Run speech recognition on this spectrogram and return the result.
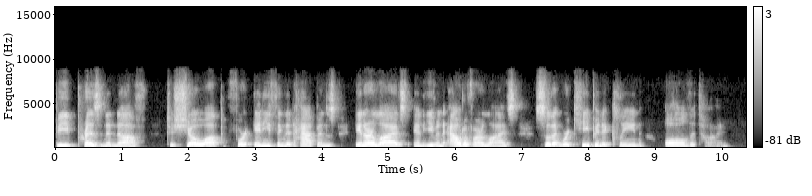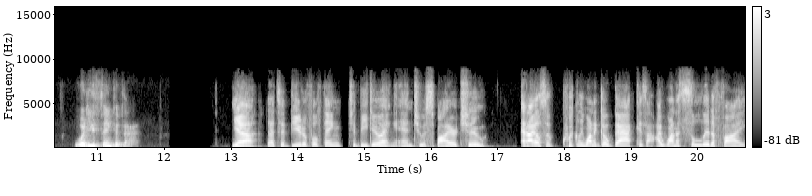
be present enough to show up for anything that happens in our lives and even out of our lives so that we're keeping it clean all the time. What do you think of that? Yeah, that's a beautiful thing to be doing and to aspire to. And I also quickly want to go back because I want to solidify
